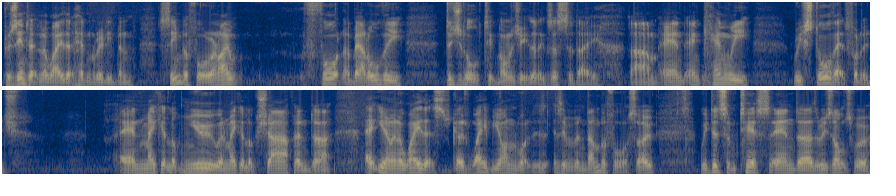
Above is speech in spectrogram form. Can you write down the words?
present it in a way that hadn't really been seen before. And I thought about all the digital technology that exists today um, and, and can we restore that footage and make it look new and make it look sharp and uh, you know in a way that goes way beyond what has ever been done before. So we did some tests and uh, the results were,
